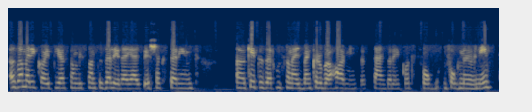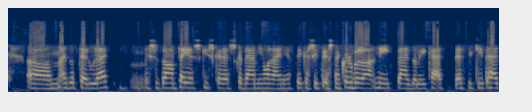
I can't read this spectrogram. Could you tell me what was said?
Az amerikai piacon viszont az előrejelzések szerint ö, 2021-ben kb. 35%-ot fog, fog nőni ez a terület, és ez a teljes kiskereskedelmi online értékesítésnek kb. a 4%-át teszi ki, tehát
